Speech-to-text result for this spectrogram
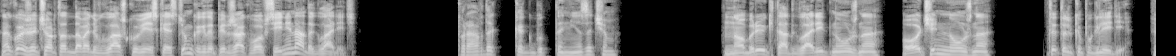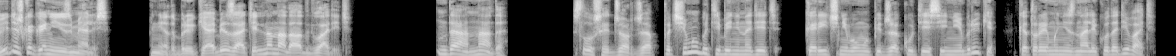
На кой же черт отдавать в глажку весь костюм, когда пиджак вовсе и не надо гладить? Правда, как будто незачем. Но брюки-то отгладить нужно, очень нужно. Ты только погляди. Видишь, как они измялись? Нет, брюки обязательно надо отгладить. Да, надо. Слушай, Джорджа, почему бы тебе не надеть коричневому пиджаку те синие брюки, которые мы не знали, куда девать?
